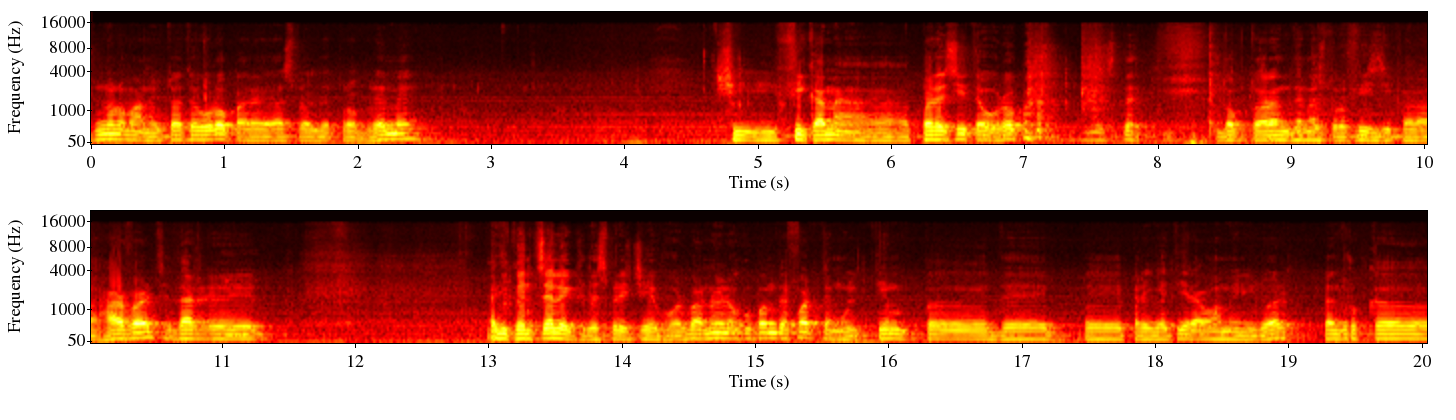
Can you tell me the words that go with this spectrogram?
Nu numai noi, toată Europa are astfel de probleme. Și fica mea a părăsit Europa, este doctorant în astrofizică la Harvard, dar Adică înțeleg despre ce e vorba. Noi ne ocupăm de foarte mult timp de pregătirea oamenilor, pentru că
